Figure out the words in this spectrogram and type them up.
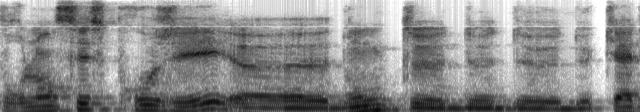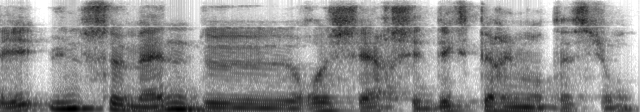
pour lancer ce projet, euh, donc de, de, de, de, caler une semaine de recherche et d'expérimentation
